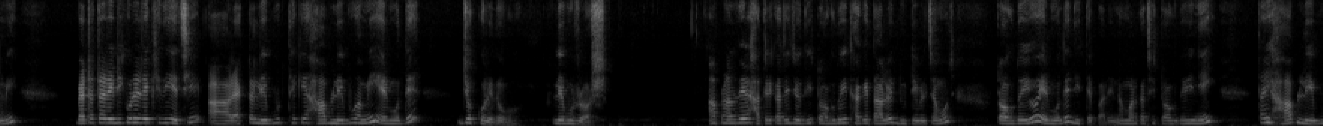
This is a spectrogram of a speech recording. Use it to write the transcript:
আমি ব্যাটারটা রেডি করে রেখে দিয়েছি আর একটা লেবুর থেকে হাফ লেবু আমি এর মধ্যে যোগ করে দেবো, লেবুর রস। আপনাদের হাতের কাছে যদি টক দই থাকে তাহলে দু টেবিল চামচ টক দইও এর মধ্যে দিতে পারেন, আমার কাছে টক দই নেই। তাই হাফ লেবু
